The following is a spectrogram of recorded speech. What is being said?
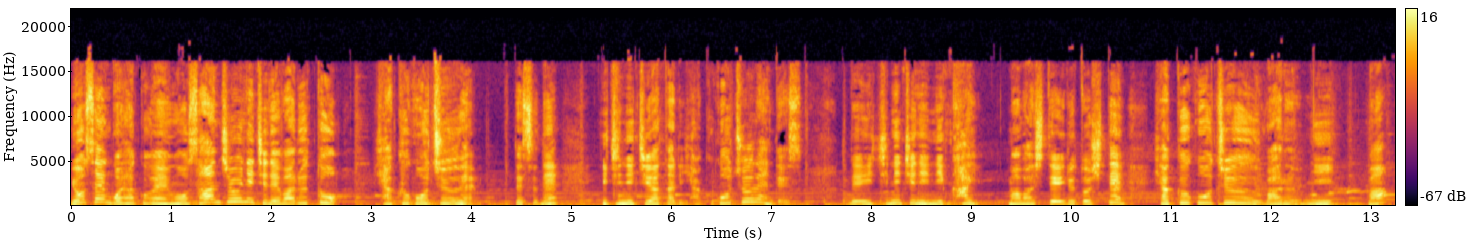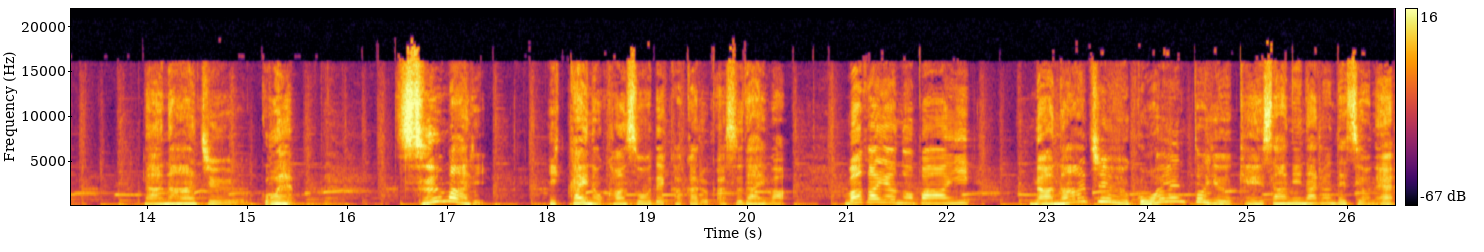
4500円を30日で割ると150円ですね。1日あたり150円です。で1日に2回回しているとして150割る2は75円。つまり1回の乾燥でかかるガス代は我が家の場合75円という計算になるんですよね。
